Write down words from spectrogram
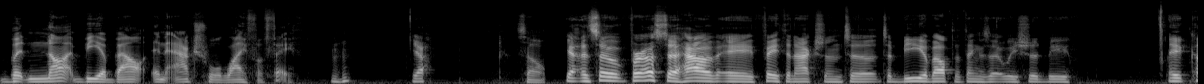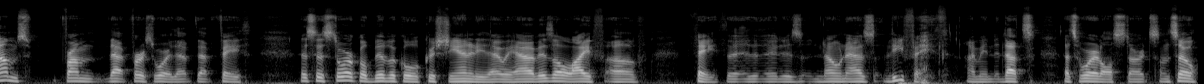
but not be about an actual life of faith. Yeah. So Yeah, and so for us to have a faith in action, to to be about the things that we should be, it comes from that first word, that that faith. This historical biblical Christianity that we have is a life of faith. It, it is known as the faith. I mean, that's that's where it all starts. And so,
